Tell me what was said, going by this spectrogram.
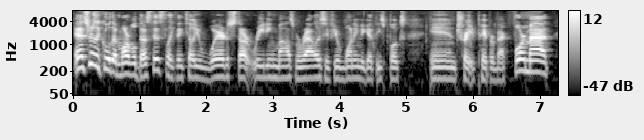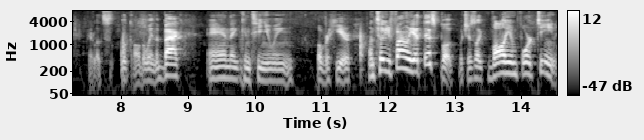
And it's really cool that Marvel does this. Like, they tell you where to start reading Miles Morales if you're wanting to get these books in trade paperback format. Here, let's look all the way in the back. and then continuing over here until you're finally at this book, which is like volume 14.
